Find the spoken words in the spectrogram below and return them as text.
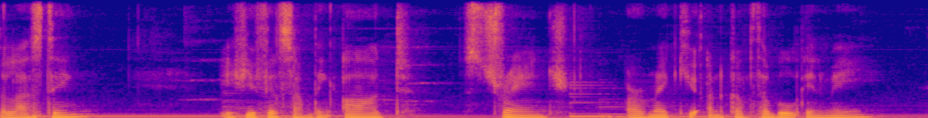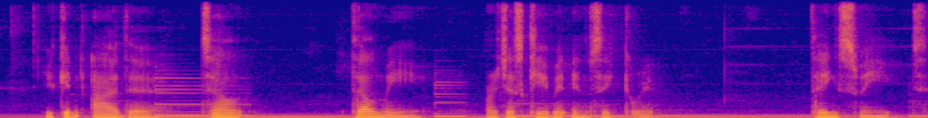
The last thing, if you feel something odd, strange, or make you uncomfortable in me, you can either tell tell me or just keep it in secret. Thanks, mate.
